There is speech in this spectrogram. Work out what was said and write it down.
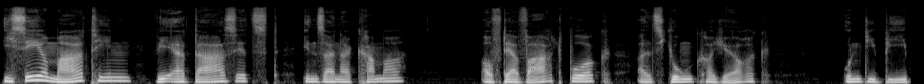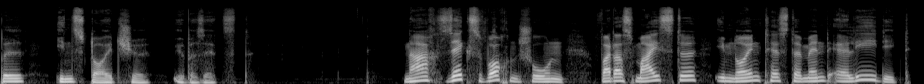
Ich sehe Martin, wie er da sitzt in seiner Kammer auf der Wartburg als Junker Jörg und die Bibel ins Deutsche übersetzt. Nach sechs Wochen schon war das meiste im Neuen Testament erledigt,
